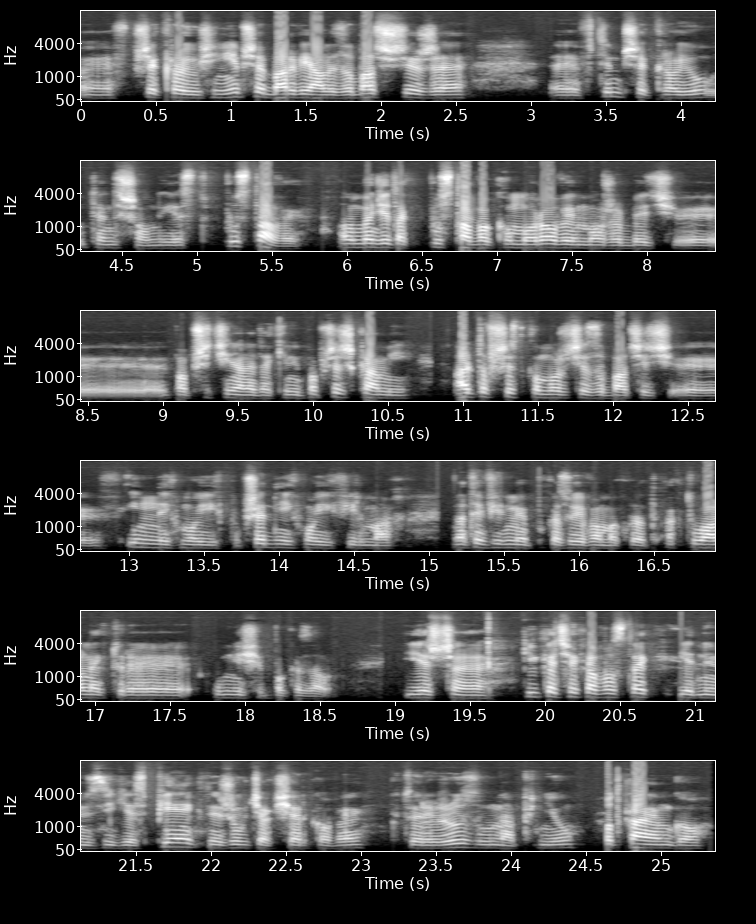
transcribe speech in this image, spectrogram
E, W przekroju się nie przebarwia, ale zobaczcie, że e, w tym przekroju ten trzon jest pustawy. On będzie tak pustawo-komorowy, może być e, poprzecinany takimi poprzeczkami, ale to wszystko możecie zobaczyć e, w innych moich, poprzednich moich filmach. Na tym filmie pokazuję Wam akurat aktualne, które u mnie się pokazały. I jeszcze kilka ciekawostek. Jednym z nich jest piękny żółciak siarkowy, który rósł na pniu. Spotkałem go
